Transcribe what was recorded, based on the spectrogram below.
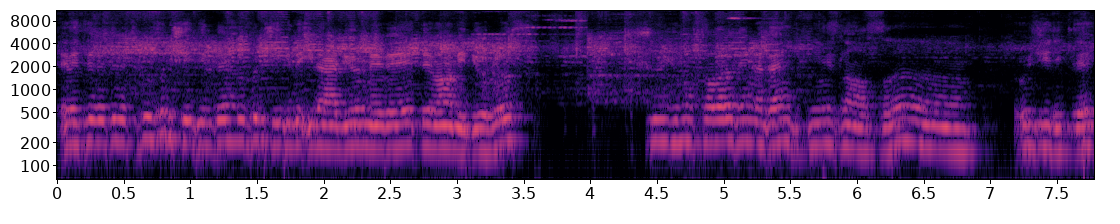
Evet evet evet hızlı bir şekilde hızlı bir şekilde ilerliyorum. Evet devam ediyoruz. Şu yumurtalara değmeden gitmemiz lazım. Öncelikle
